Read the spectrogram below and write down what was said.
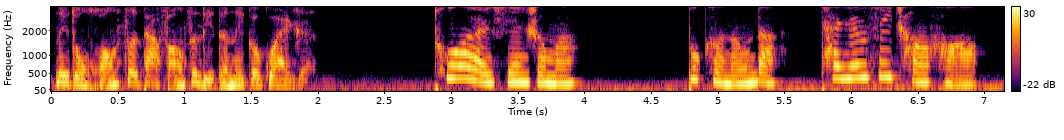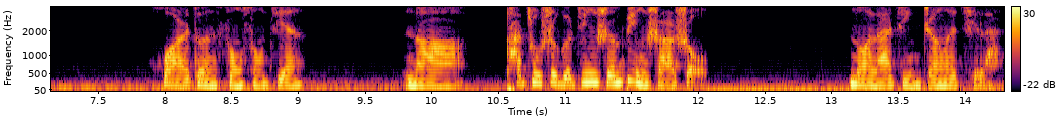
那栋黄色大房子里的那个怪人。托尔先生吗？不可能的，他人非常好。霍尔顿耸耸肩，那他就是个精神病杀手。诺拉紧张了起来。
